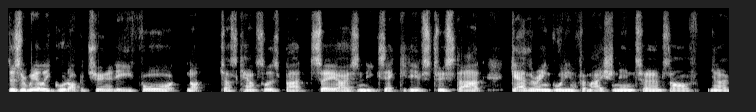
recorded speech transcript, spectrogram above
there's a really good opportunity for not just councillors, but CEOs and executives to start gathering good information in terms of, you know,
